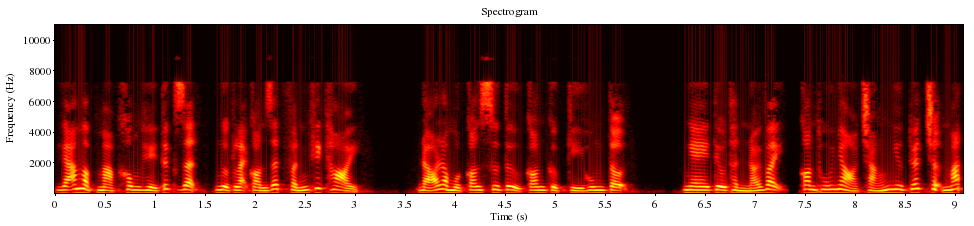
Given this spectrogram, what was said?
Gã mập mạp không hề tức giận, ngược lại còn rất phấn khích hỏi. Đó là một con sư tử con cực kỳ hung tợn. Nghe tiêu thần nói vậy, con thú nhỏ trắng như tuyết trợn mắt,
